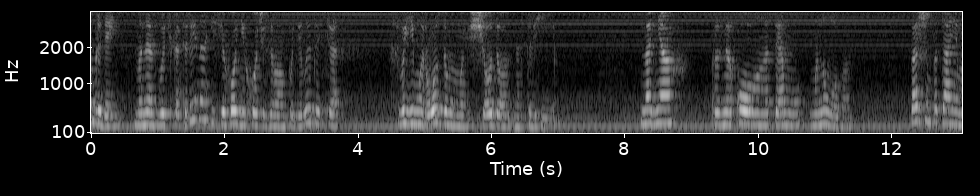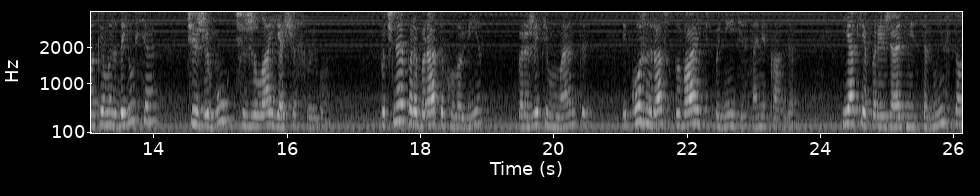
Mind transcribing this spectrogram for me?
Добрий день, мене звуть Катерина, і сьогодні хочу з вами поділитися своїми роздумами щодо ностальгії. На днях розмірковувала на тему минулого. Першим питанням, яким я задаюся, чи живу, чи жила я щасливо. Починаю перебирати в голові пережиті моменти, і кожен раз впливають одні й ті самі кадри. Як я переїжджаю з міста в місто,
